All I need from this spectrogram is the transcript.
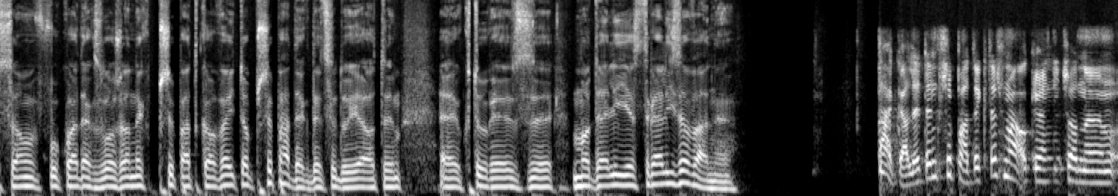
są w układach złożonych przypadkowe i to przypadek decyduje o tym, e, który z modeli jest realizowany. Tak, ale ten przypadek też ma ograniczoną. e,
